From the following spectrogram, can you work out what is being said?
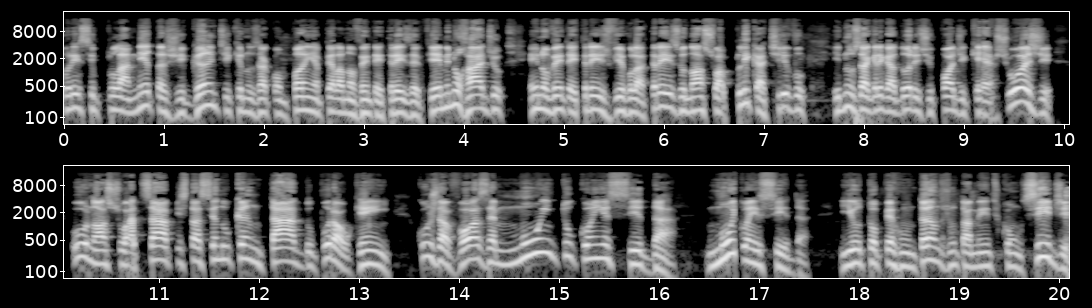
por esse planeta gigante que nos acompanha pela 93 FM, no rádio em 93,3, o nosso aplicativo e nos agregadores de podcast. Hoje, o nosso WhatsApp está sendo cantado por alguém cuja voz é muito conhecida, muito conhecida. E eu estou perguntando, juntamente com o Cid,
